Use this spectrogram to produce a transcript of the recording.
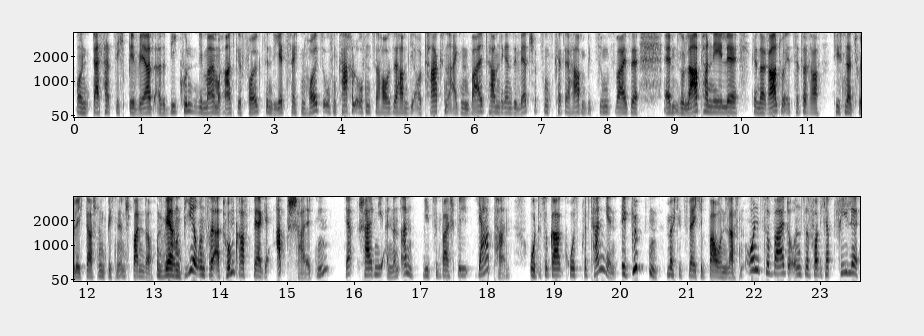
Und das hat sich bewährt. Also die Kunden, die meinem Rat gefolgt sind, die jetzt vielleicht einen Holzofen, Kachelofen zu Hause haben, die autark einen eigenen Wald haben, die ganze Wertschöpfungskette haben, beziehungsweise ähm, Solarpaneele, Generator etc., die ist natürlich da schon ein bisschen entspannter. Und während wir unsere Atomkraftwerke abschalten, ja, schalten die anderen an, wie zum Beispiel Japan oder sogar Großbritannien. Ägypten möchte jetzt welche bauen lassen und so weiter und so fort. Ich habe viele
